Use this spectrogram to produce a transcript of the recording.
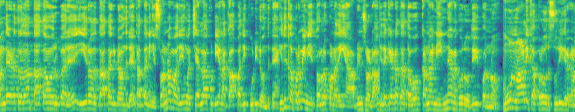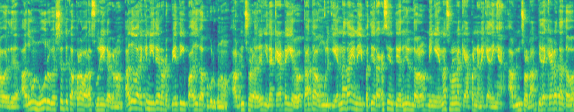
அந்த இடத்துல தான் தாத்தாவும் இருப்பாரு. ஹீரோ அந்த தாத்தா கிட்ட வந்துட்டு தாத்தா நீங்க சொன்ன மாதிரி உங்க செல்லா குட்டியை நான் காப்பாத்தி கூட்டிட்டு வந்துட்டேன். இதுக்கப்புறமே நீ தொல்லை பண்ணாதீங்க அப்படின்னு சொல்றான். இதை கேட்ட தாத்தாவோ கண்ணா நீ இன்னும் எனக்கு ஒரு உதவி பண்ணணும். மூணு நாளைக்கு அப்புறம் ஒரு சூரிய கிரகணம் வருது. அதுவும் நூறு வருஷத்துக்கு அப்புறம் வர சூரிய கிரகணம் அது வரைக்கும் நீ தான் என்னோட பேத்திக்கு பாதுகாப்பு கொடுக்கணும் அப்படின்னு சொல்றாரு. இதை கேட்ட ஹீரோ தாத்தா உங்களுக்கு என்னதான் என்னை பத்தி ரகசியம் தெரிஞ்சிருந்தாலும் நீங்க என்ன சொன்னாலும் கேப்பன்னு நினைக்காதீங்க அப்படின்னு சொல்றான். இதை கேட்ட தாத்தாவோ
